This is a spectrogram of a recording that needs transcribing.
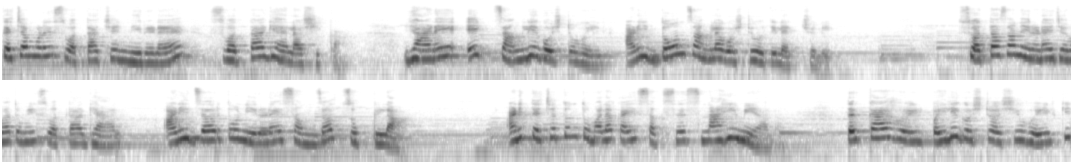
त्याच्यामुळे स्वतःचे निर्णय स्वतः घ्यायला शिका. ह्याने एक चांगली गोष्ट होईल आणि दोन चांगल्या गोष्टी होतील ॲक्च्युली स्वतःचा निर्णय जेव्हा तुम्ही स्वतः घ्याल आणि जर तो निर्णय समजा चुकला आणि त्याच्यातून तुम्हाला काही सक्सेस नाही मिळाला तर काय होईल? पहिली गोष्ट अशी होईल की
